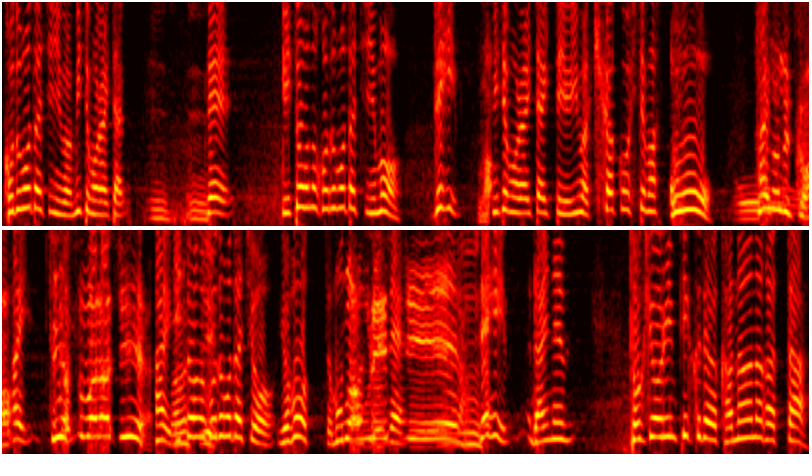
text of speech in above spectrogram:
子供たちには見てもらいたい、うん。うん。で離島の子供たちにもぜひ見てもらいたいっていう今企画をしてます。おおおーそうなんですか？はい。いや素晴らしい。はい。離島の子供たちを呼ぼうって思ってますので。嬉しい。うんぜひ来年東京オリンピックではかなわなかった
